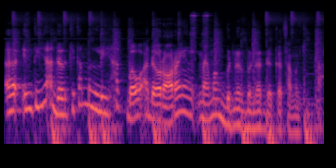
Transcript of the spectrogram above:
uh, intinya adalah kita melihat bahwa ada orang-orang yang memang benar-benar dekat sama kita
